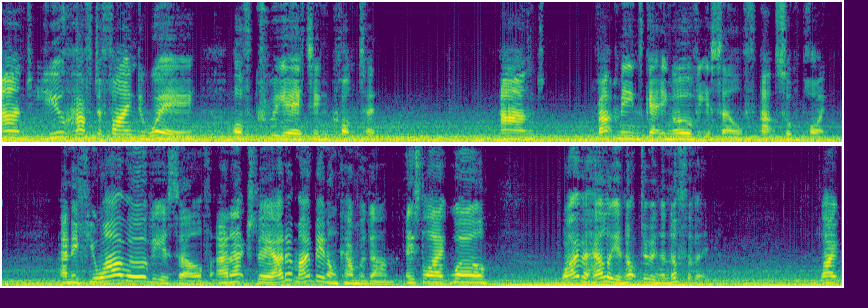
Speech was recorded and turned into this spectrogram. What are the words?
And you have to find a way of creating content. And that means getting over yourself at some point. And if you are over yourself, and actually, I don't mind being on camera, Dan, it's like, well, why the hell are you not doing enough of it? like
